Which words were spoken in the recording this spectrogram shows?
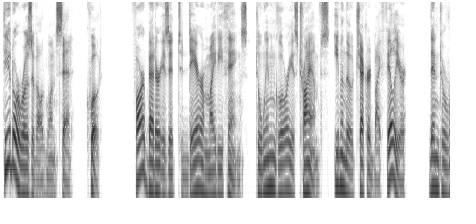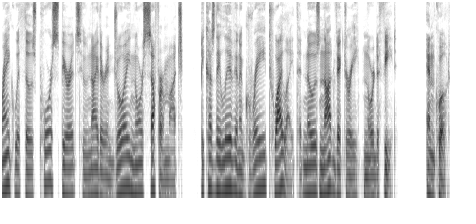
Theodore Roosevelt once said, quote, Far better is it to dare mighty things, to win glorious triumphs, even though checkered by failure, than to rank with those poor spirits who neither enjoy nor suffer much, because they live in a gray twilight that knows not victory nor defeat. End quote.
